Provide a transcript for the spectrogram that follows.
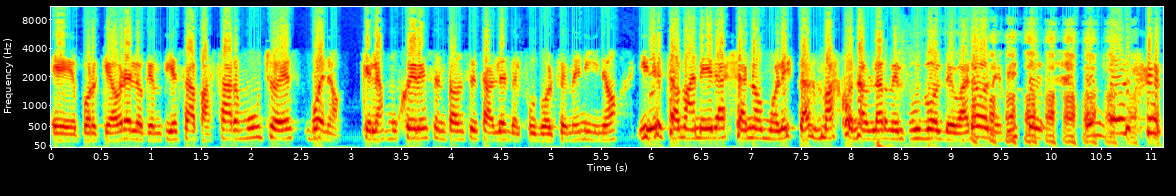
Eh, porque ahora lo que empieza a pasar mucho es, bueno, que las mujeres entonces hablen del fútbol femenino y de esa manera ya no molestan más con hablar del fútbol de varones, ¿viste? Entonces,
